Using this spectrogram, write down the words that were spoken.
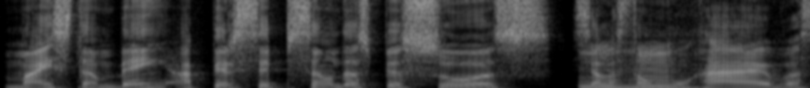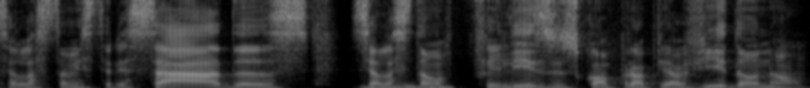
mas também a percepção das pessoas, se uhum. elas estão com raiva, se elas estão estressadas, se elas estão felizes com a própria vida ou não.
